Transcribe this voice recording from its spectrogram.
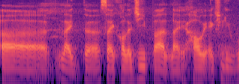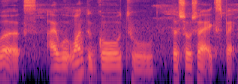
uh, like the psychology part, like how it actually works, I would want to go to the social aspect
